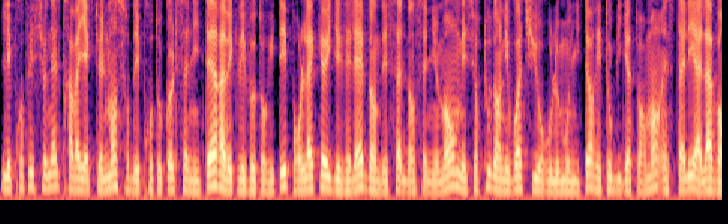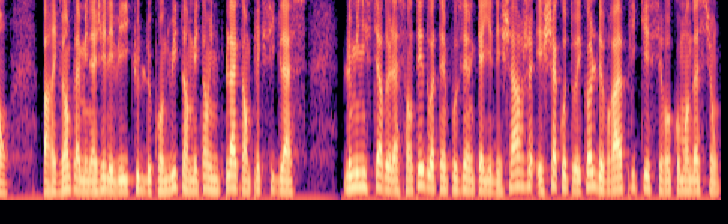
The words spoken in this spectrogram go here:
Les professionnels travaillent actuellement sur des protocoles sanitaires avec les autorités pour l'accueil des élèves dans des salles d'enseignement, mais surtout dans les voitures où le moniteur est obligatoirement installé à l'avant. Par exemple, aménager les véhicules de conduite en mettant une plaque en plexiglas. Le ministère de la Santé doit imposer un cahier des charges et chaque auto-école devra appliquer ces recommandations.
